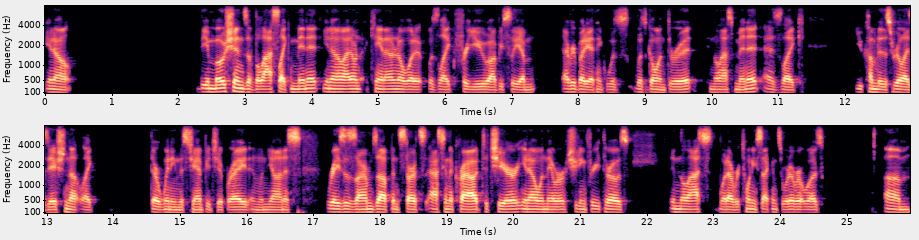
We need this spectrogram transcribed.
You know the emotions of the last like minute you know i don't can't i don't know what it was like for you. Obviously i'm everybody i think was was going through it in the last minute as like you come to this realization that like they're winning this championship right? And when Giannis raises his arms up and starts asking the crowd to cheer you know when they were shooting free throws in the last whatever 20 seconds or whatever it was. Um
